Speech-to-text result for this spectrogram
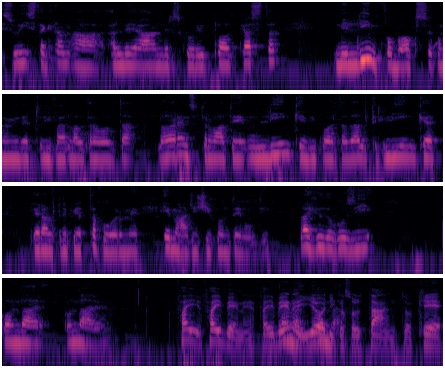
su Instagram a, alle underscore il podcast. Nell'info box, come mi ha detto di fare l'altra volta Lorenz, trovate un link che vi porta ad altri link per altre piattaforme e magici contenuti. La chiudo così. Può andare? Può andare? Fai, fai bene, fai bene. Vabbè, Io vabbè. dico soltanto che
